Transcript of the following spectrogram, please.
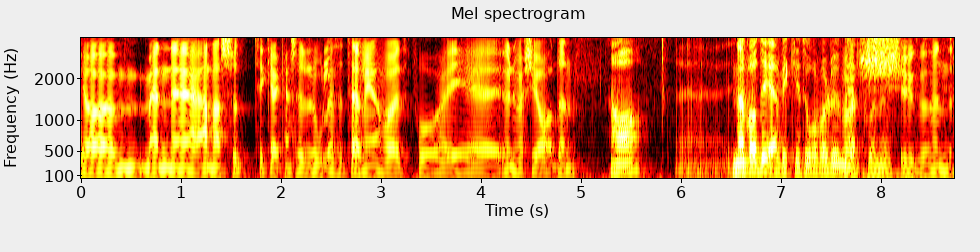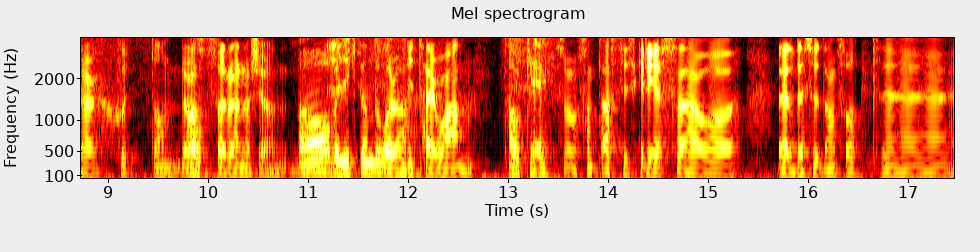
Ja, men annars så tycker jag kanske det roligaste tävlingen jag varit på är Universiaden. Ja, Eh, När var det? Vilket år var du med på? 2017. Det var alltså förra universitetet. Ja, vad gick den då? då? I Taiwan. Okej. Okay. Så en fantastisk resa och vi har dessutom fått eh,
